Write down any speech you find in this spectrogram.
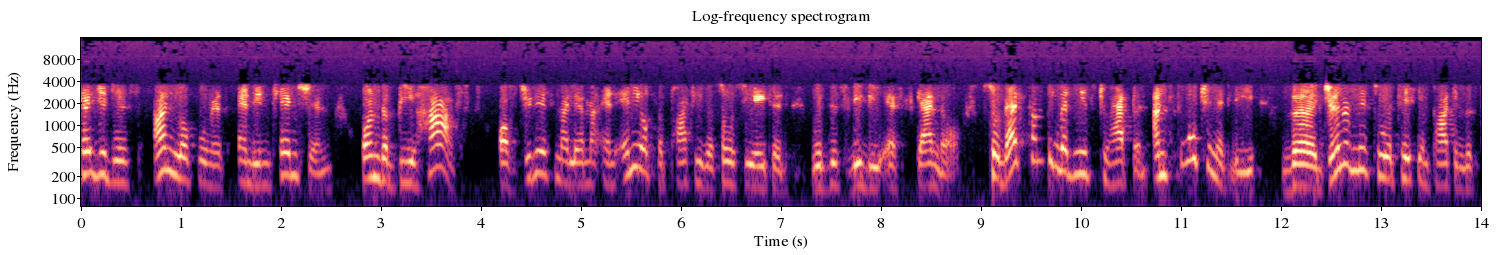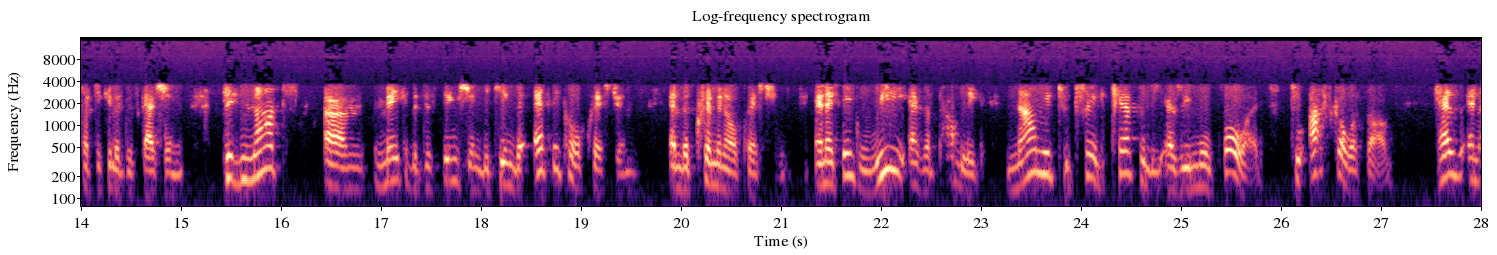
prejudice, unlawfulness, and intention on the behalf of Julius Malema and any of the parties associated with this VBS scandal. So that's something that needs to happen. Unfortunately, the journalists who were taking part in this particular discussion did not um, make the distinction between the ethical questions and the criminal questions. And I think we as a public now need to tread carefully as we move forward to ask ourselves, has an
